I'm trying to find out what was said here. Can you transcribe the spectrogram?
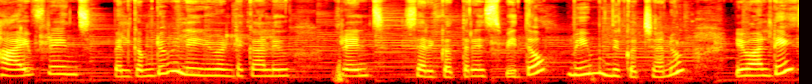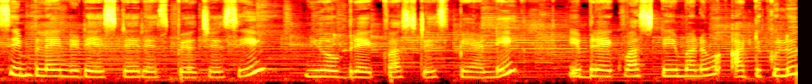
Hi friends welcome to village వంటకాలు. ఫ్రెండ్స్ సరికొత్త రెసిపీతో మీ ముందుకు వచ్చాను ఇవాళ సింపుల్ అయిన టేస్టీ రెసిపీ వచ్చేసి న్యూ బ్రేక్ఫాస్ట్ రెసిపీ అండి. ఈ బ్రేక్ఫాస్ట్ని మనం అటుకులు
